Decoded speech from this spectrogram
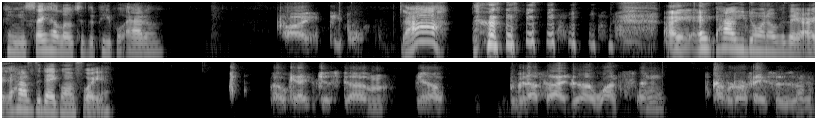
Can you say hello to the people, Adam? Hi, people. Ah! I, I, how are you doing over there? How's the day going for you? Okay, just um, you know, we've been outside uh, once and covered our faces and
